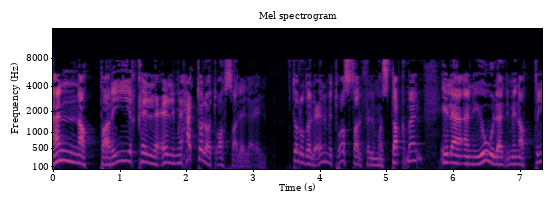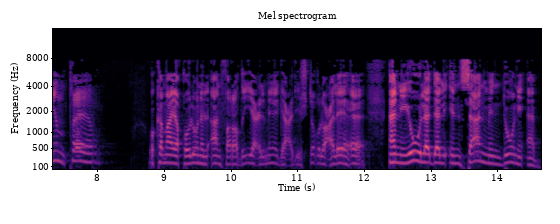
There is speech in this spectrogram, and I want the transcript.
أن الطريق العلمي حتى لو توصل العلم يفترض العلم توصل في المستقبل إلى أن يولد من الطين طير. وكما يقولون الآن فرضية علمية قاعد يشتغلوا عليها أن يولد الإنسان من دون أب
